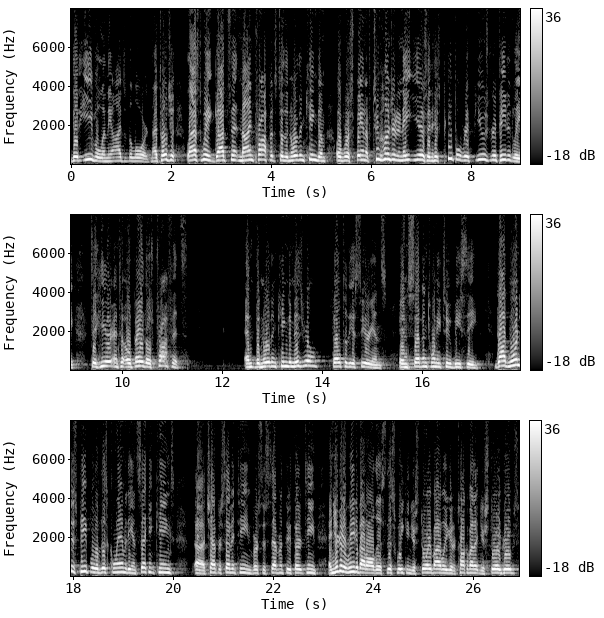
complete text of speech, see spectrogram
did evil in the eyes of the Lord. And I told you last week, God sent nine prophets to the northern kingdom over a span of 208 years, and his people refused repeatedly to hear and to obey those prophets. And the northern kingdom, Israel, fell to the Assyrians in 722 BC. God warned his people of this calamity in 2 Kings uh, chapter 17, verses 7 through 13. And you're going to read about all this this week in your story Bible. You're going to talk about it in your story groups.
